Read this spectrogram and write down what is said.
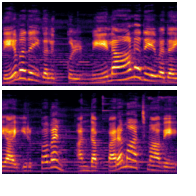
தேவதைகளுக்குள் மேலான தேவதையாய் இருப்பவன் அந்த பரமாத்மாவே.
